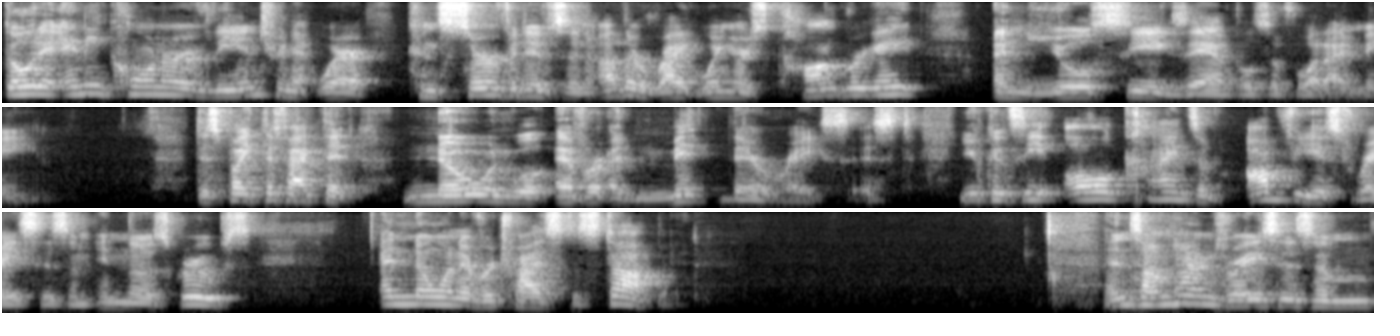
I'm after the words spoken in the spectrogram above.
Go to any corner of the internet where conservatives and other right-wingers congregate and you'll see examples of what I mean. Despite the fact that no one will ever admit they're racist, you can see all kinds of obvious racism in those groups, and no one ever tries to stop it. And sometimes racism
